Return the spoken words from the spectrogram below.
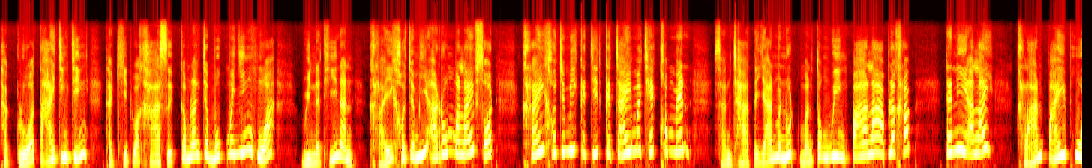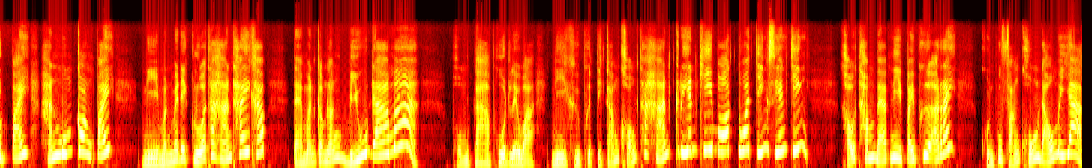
ถ้ากลัวตายจริง ๆ ถ้าคิดว่าคาศึกกำลังจะบุกมายิงหัว วินาทีนั้น ใครเขาจะมีอารมณ์มาไลฟ์สด ใครเขาจะมีกระจิตกระใจมาเช็คคอมเมนต์ สัญชาตญาณมนุษย์มันต้องวิ่งปลาลาบแล้วครับ แต่นี่อะไร คลานไปพูดไป หันมุมกล้องไป นี่มันไม่ได้กลัวทหารไทยครับ แต่มันกำลังบิวดราม่าผมกล้าพูดเลยว่า นี่คือพฤติกรรมของทหารเกรียนคีย์บอร์ดตัวจริงเสียงจริง เขาทำแบบนี้ไปเพื่ออะไร คุณผู้ฟังคงเดาไม่ยาก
